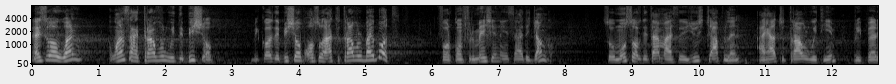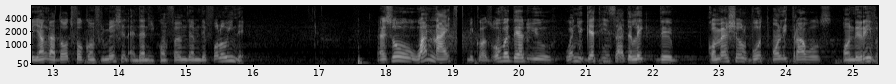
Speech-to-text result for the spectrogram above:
and so one, once I traveled with the bishop, because the bishop also had to travel by boat for confirmation inside the jungle. So most of the time as a youth chaplain, I had to travel with him, prepare young adults for confirmation, and then he confirmed them the following day. And so one night, because over there, you when you get inside the lake, the commercial boat only travels on the river.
